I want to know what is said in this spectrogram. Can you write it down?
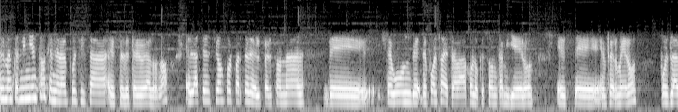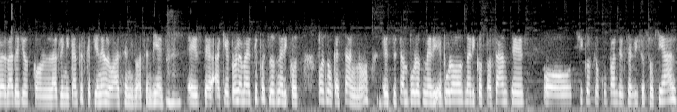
el mantenimiento en general pues sí está este, deteriorado, ¿no? La atención por parte del personal de según de, fuerza de trabajo, lo que son camilleros, este, enfermeros, pues la verdad ellos con las limitantes que tienen lo hacen y lo hacen bien. Este, aquí el problema es que pues los médicos pues nunca están, ¿no? Este, están puros puros médicos pasantes, o chicos que ocupan del servicio social.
